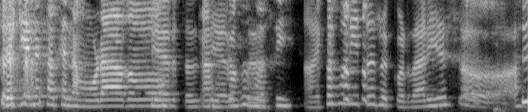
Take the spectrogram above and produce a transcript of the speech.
¿De quién estás enamorado? Cierto, Las cierto. cosas así. Ay, qué bonito es recordar y eso. Sí,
